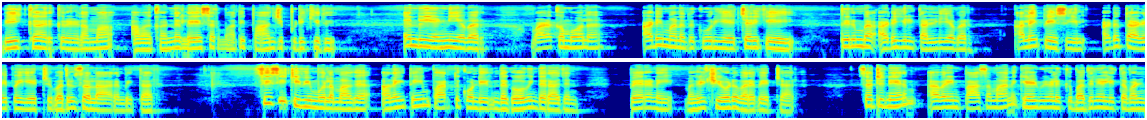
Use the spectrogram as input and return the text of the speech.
வீக்காக இருக்கிற இடமா அவன் கண்ணு லேசர் மாதிரி பாஞ்சு பிடிக்குது. என்று எண்ணியவர். வழக்கம் போல அடிமனது கூறிய எச்சரிக்கையை திரும்ப அடியில் தள்ளியவர் அலைபேசியில் அடுத்த அழைப்பை ஏற்று பதில் சொல்ல ஆரம்பித்தார். சிசிடிவி மூலமாக அனைத்தையும் பார்த்து கொண்டிருந்த கோவிந்தராஜன் பேரனை மகிழ்ச்சியோடு வரவேற்றார். சற்று நேரம் அவரின் பாசமான கேள்விகளுக்கு பதிலளித்தவன்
